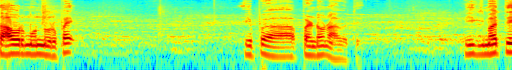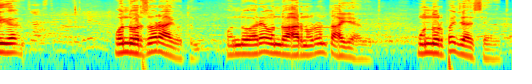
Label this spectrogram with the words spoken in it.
ಸಾವಿರದ ಮುನ್ನೂರು ರೂಪಾಯಿ. ಇಪ್ಪ ಅಪ್ ಆ್ಯಂಡ್ ಡೌನ್ ಆಗುತ್ತೆ. ಈಗ ಮತ್ತೀಗ ಒಂದೂವರೆ ಸಾವಿರ ಆಗುತ್ತೆ. ಒಂದೂವರೆ, ಒಂದು ಆರುನೂರು ಅಂತ ಹಾಗೆ ಆಗುತ್ತೆ. ಮುನ್ನೂರು ರೂಪಾಯಿ ಜಾಸ್ತಿ ಆಗುತ್ತೆ.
